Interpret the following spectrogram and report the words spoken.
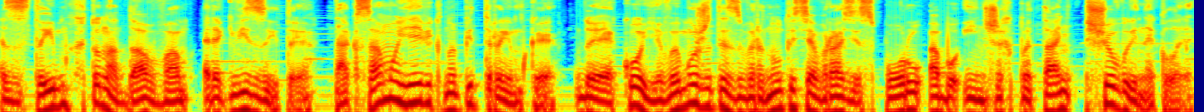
з тим, хто надав вам реквізити. Так само є вікно підтримки, до якої ви можете звернутися в разі спору або інших питань, що виникли.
